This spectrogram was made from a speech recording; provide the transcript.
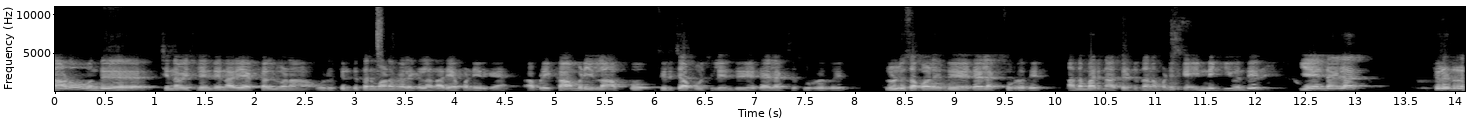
நானும் வந்து சின்ன வயசுலேருந்து நிறையா கல்வனா ஒரு திருட்டுத்தனமான வேலைகள்லாம் நிறையா பண்ணியிருக்கேன். அப்படி காமெடியெல்லாம் அப்போது சிரிச்சா போச்சுலேருந்து டைலாக்ஸ் சொல்கிறது லுல்லு சபாலேருந்து டைலாக் சொல்கிறது அந்த மாதிரி நான் திருட்டுத்தனம் பண்ணியிருக்கேன். இன்னைக்கு வந்து ஏன் டைலாக் திருடுற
